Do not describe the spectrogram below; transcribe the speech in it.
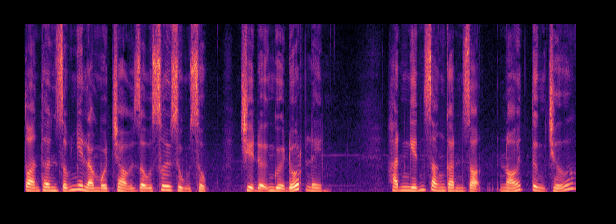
Toàn thân giống như là một chảo dầu sôi sùng sục chỉ đợi người đốt lên. Hắn nghiến răng gần dọn nói từng chữ.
